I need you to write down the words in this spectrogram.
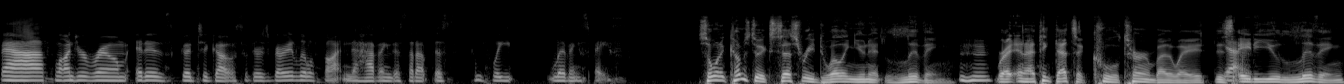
Bath, laundry room, it is good to go. So there's very little thought into having to set up this complete living space. So, when it comes to accessory dwelling unit living, Mm-hmm. right, and I think that's a cool term, by the way, this Yes. ADU living.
